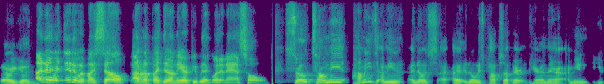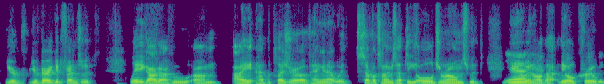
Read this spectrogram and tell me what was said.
very good. I never did it with myself. I don't know if I did on the air. People like, "What an asshole." So tell me, how many? I mean, I know it's. I, it always pops up here, here and there. I mean, you, you're you're very good friends with Lady Gaga, who um, I had the pleasure of hanging out with several times at the old Jerome's with yeah. you and all that, the old crew.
